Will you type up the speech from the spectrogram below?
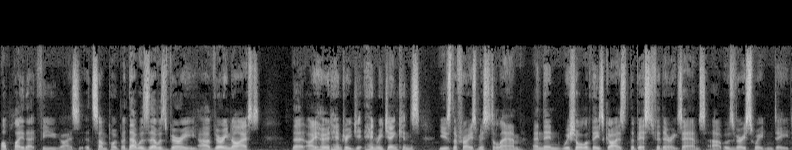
I'll play that for you guys at some point. But that was that was very uh, very nice that I heard Henry Henry Jenkins use the phrase "Mr. Lamb" and then wish all of these guys the best for their exams. Uh, it was very sweet indeed.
